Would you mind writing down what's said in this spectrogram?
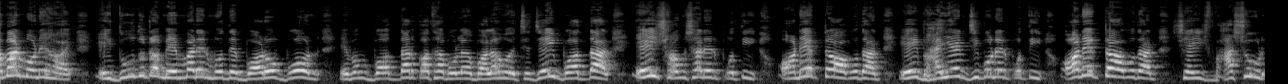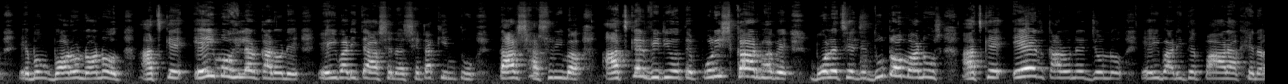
আমার মনে হয় এই দু দুটো মেম্বারের মধ্যে বড় বোন এবং বদ্দার কথা বলে বলা হয়েছে, যেই বদ্দার এই সংসারের প্রতি অনেকটা অবদান, এই ভাইয়ের জীবনের প্রতি অনেকটা অবদান, সেই ভাসুর এবং বড় ননদ আজকে এই মহিলার কারণে এই বাড়িতে আসে না, সেটা কিন্তু তার শাশুড়ি মা আজকের ভিডিওতে পরিষ্কারভাবে বলেছে যে দুটো মানুষ আজকে এর কারণের জন্য এই বাড়িতে পা রাখে না,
